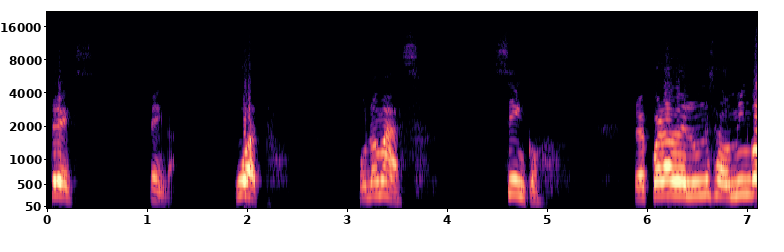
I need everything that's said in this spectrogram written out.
Tres. Venga. Cuatro. Uno más. Cinco. Recuerda de lunes a domingo,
